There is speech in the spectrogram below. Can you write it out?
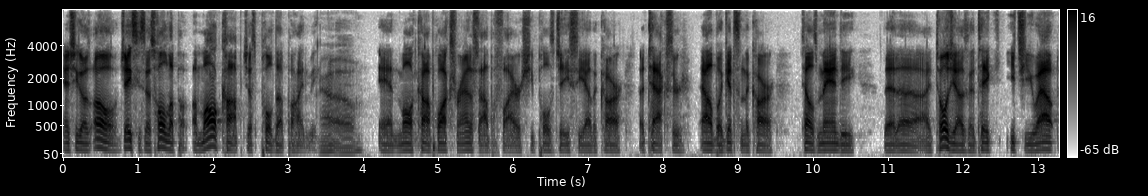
And she goes, oh, JC says, hold up. A, a mall cop just pulled up behind me. Uh-oh. And mall cop walks around. It's Alba Fire. She pulls JC out of the car, attacks her. Alba gets in the car, tells Mandy that uh, I told you I was going to take each of you out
